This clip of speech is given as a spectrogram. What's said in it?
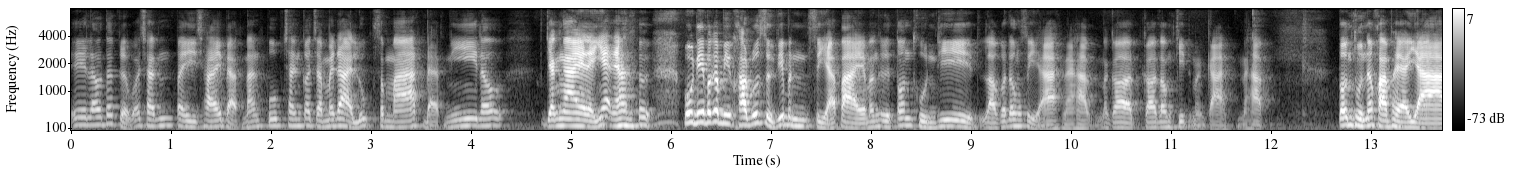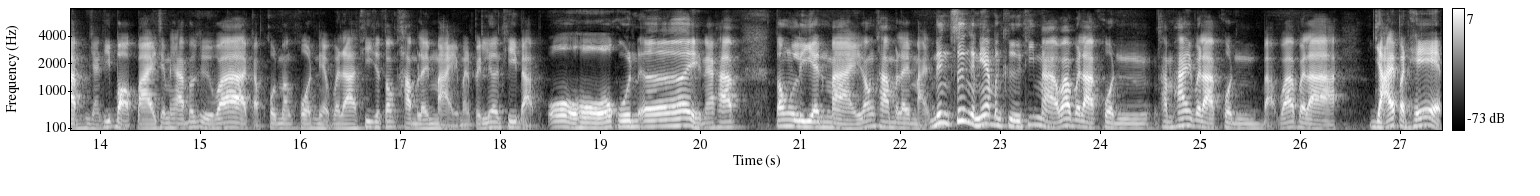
เออแล้วถ้าเกิดว่าฉันไปใช้แบบนั้นปุ๊บฉันก็จะไม่ได้ลุคสมาร์ทแบบนี้แล้ว ยังไงอะไรเงี้ยนะพวกนี้มันก็มีความรู้สึกที่มันเสียไปมันคือต้นทุนที่เราก็ต้องเสียนะครับ แล้วก็ก็ต้องคิดเหมือนกันนะครับต้นทุนและความพยายามอย่างที่บอกไปใช่ไหมครับก็คือว่ากับคนบางคนเนี่ยเวลาที่จะต้องทำอะไรใหม่ มันเป็นเรื่องที่แบบ โอ้โห คุณเอ้ยนะครับ ต้องเรียนใหม่ต้องทำอะไรใหม่นึ่งซึ่งอันนี้มันคือที่มาว่าเวลาคนทำให้เวลาคนแบบว่าเวลาย้ายประเทศ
